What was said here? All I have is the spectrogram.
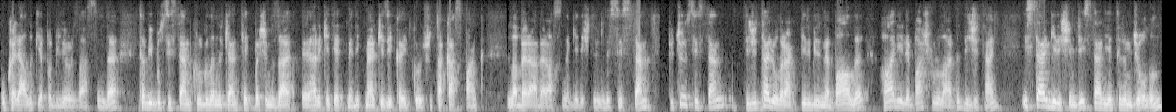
ukalalık yapabiliyoruz aslında. Tabii bu sistem kurgulanırken tek başımıza e, hareket etmedik. Merkezi Kayıt Kuruluşu, Takas Bank, la beraber aslında geliştirildi sistem. Bütün sistem dijital olarak birbirine bağlı. Haliyle başvurular da dijital. İster girişimci ister yatırımcı olun.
